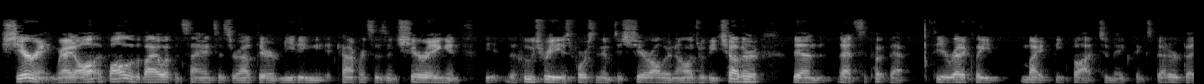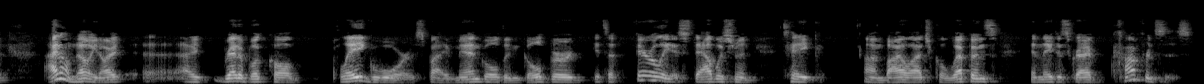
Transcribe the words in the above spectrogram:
sharing, right? All, if all of the bioweapon scientists are out there meeting at conferences and sharing and the, the WHO treaty is forcing them to share all their knowledge with each other, then that's, that theoretically might be thought to make things better. But I don't know, you know, I, uh, I read a book called Plague Wars by Mangold and Goldberg. It's a fairly establishment take on biological weapons and they describe conferences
